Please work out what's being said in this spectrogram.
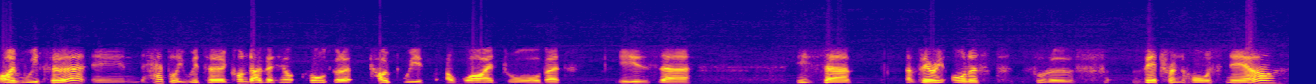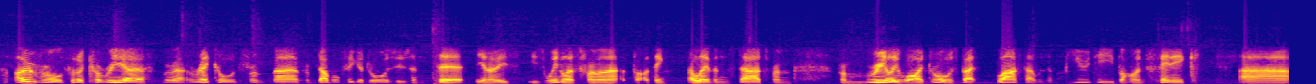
I'm with her and happily with her. Condover Hall's got to cope with a wide draw, but is uh, uh, a very honest sort of veteran horse now. Overall, sort of career record from uh, from double figure draws isn't uh, you know he's, he's winless from uh, I think 11 starts from from really wide draws. But last start was a beauty behind Fennec. Uh,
